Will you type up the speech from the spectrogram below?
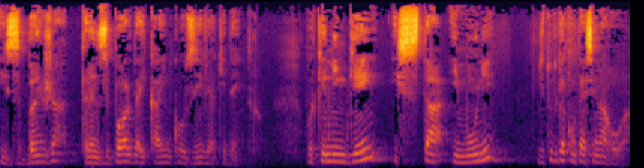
esbanja, transborda e cai inclusive aqui dentro. Porque ninguém está imune de tudo que acontece na rua.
